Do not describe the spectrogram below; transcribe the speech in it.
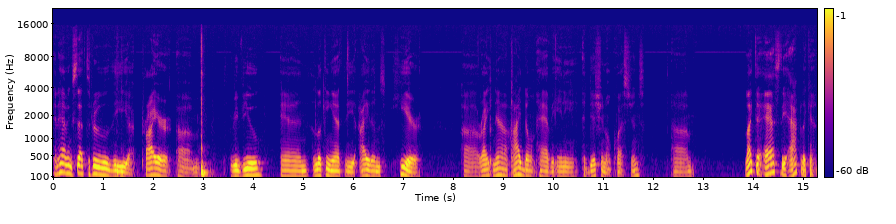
And having sat through the uh, prior um, review and looking at the items here, uh, right now, I don't have any additional questions. Um, Like to ask the applicant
